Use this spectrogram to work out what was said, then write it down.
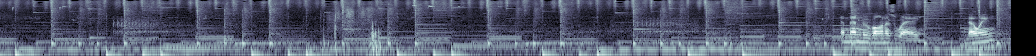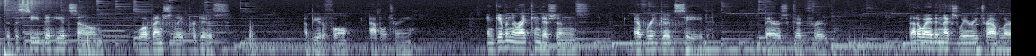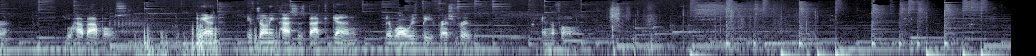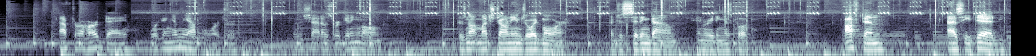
And then move on his way knowing that the seed that he had sown will eventually produce a beautiful apple tree. And given the right conditions, every good seed bears good fruit. That way, the next weary traveler will have apples. And if Johnny passes back again, there will always be fresh fruit in the fall. After a hard day working in the apple orchard, when the shadows were getting long, there's not much Johnny enjoyed more than just sitting down and reading his book. Often, as he did,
